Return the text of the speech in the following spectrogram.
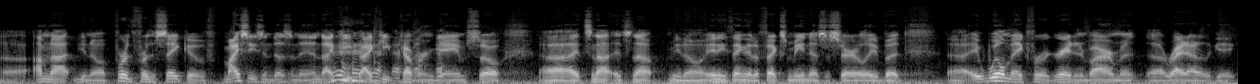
uh, I'm not, you know, for for the sake of my season doesn't end. I keep I keep covering games, so uh, it's not it's not you know anything that affects me necessarily, but uh, it will make for a great environment uh, right out of the gate.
